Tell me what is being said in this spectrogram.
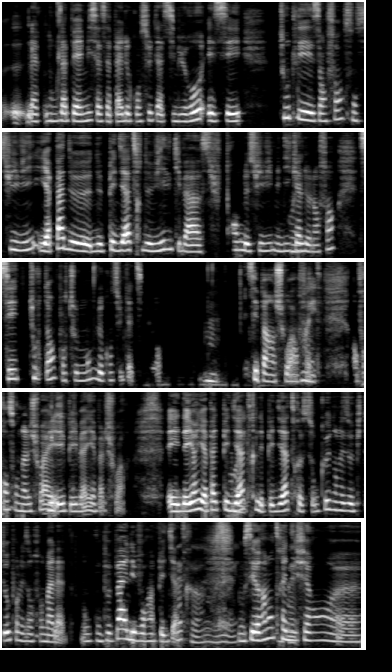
heu, la donc la PMI, ça s'appelle le consultatie bureau et c'est toutes les enfants sont suivis. Il y a pas de de pédiatre de ville qui va prendre le suivi médical de l'enfant. C'est tout le temps, pour tout le monde, le consultatie bureau. Mmh. C'est pas un choix, en fait. En France, on a le choix et les Pays-Bas, il y a pas le choix et d'ailleurs, il y a pas de pédiatre. Les pédiatres sont que dans les hôpitaux pour les enfants malades. Donc on peut pas aller voir un pédiatre. Donc c'est vraiment très différent, heu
